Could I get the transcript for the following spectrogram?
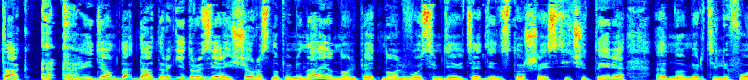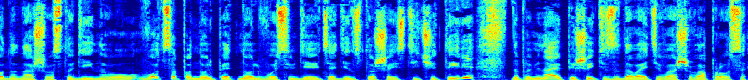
Так, идем, да, да, дорогие друзья, еще раз напоминаю, 050-891-106-4, э, номер телефона нашего студийного WhatsApp, 050-891-106-4. Напоминаю, пишите, задавайте ваши вопросы.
